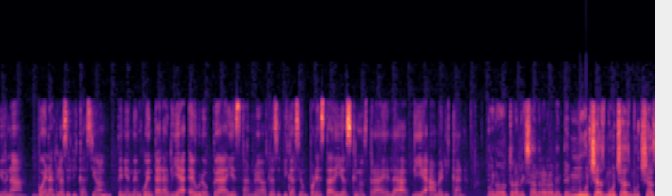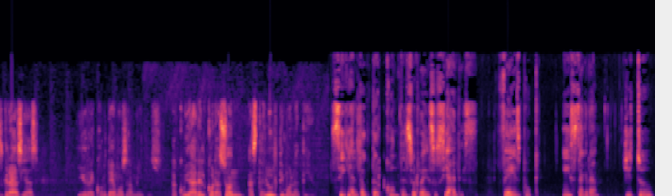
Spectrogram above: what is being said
y una buena clasificación teniendo en cuenta la guía europea y esta nueva clasificación por estadios que nos trae la guía americana. Bueno, doctora Alexandra, realmente muchas, muchas, muchas gracias y recordemos amigos, a cuidar el corazón hasta el último latido. Sigue al Dr. Conte en sus redes sociales, Facebook, Instagram, YouTube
